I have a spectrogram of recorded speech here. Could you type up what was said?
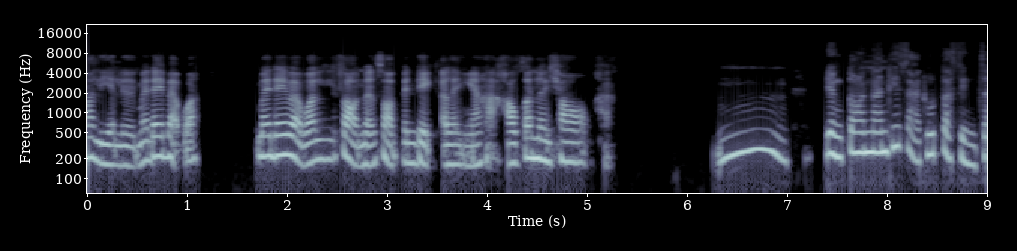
มาเรียนเลย ไม่ได้แบบว่า ไม่ได้แบบว่าสอนเหมือนสอนเป็นเด็กอะไรเงี้ยค่ะเขาก็เลยชอบค่ะ อืม อย่างตอนนั้นที่สาธุตัดสินใจ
